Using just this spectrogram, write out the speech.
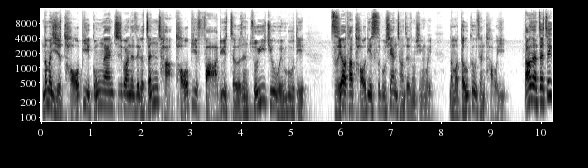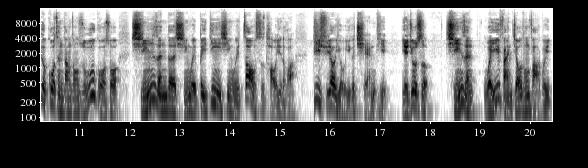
那么以逃避公安机关的这个侦查、逃避法律责任追究为目的，只要他逃离事故现场这种行为，那么都构成逃逸。当然，在这个过程当中，如果说行人的行为被定性为肇事逃逸的话，必须要有一个前提，也就是行人违反交通法规，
